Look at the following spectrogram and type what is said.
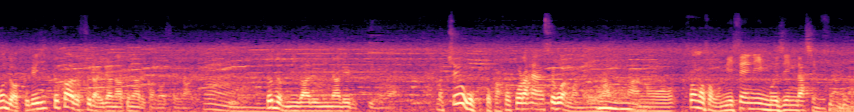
今度はクレジットカードすらいらなくなる可能性がある、どんどん身軽になれるっていうのが。まあ、中国とかここら辺すごいもんね今、うん。あのそもそも店に無人だしみたいな。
